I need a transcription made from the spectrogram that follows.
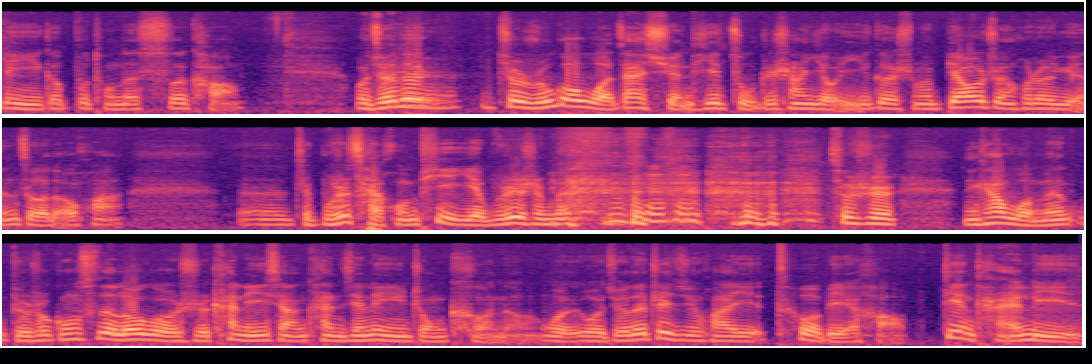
另一个不同的思考。我觉得嗯，就如果我在选题组织上有一个什么标准或者原则的话，呃，这不是彩虹屁，也不是什么，就是你看我们，比如说公司的 logo 是看理想，看见另一种可能。我我觉得这句话也特别好。电台里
